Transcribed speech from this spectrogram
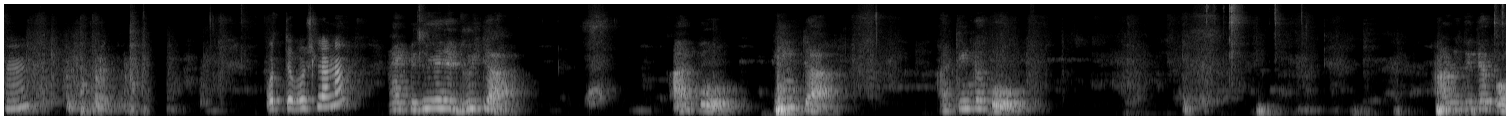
হুম পড়তে বসল না হ্যাঁ পৃথিবী গেছে দুইটা আর কো তিনটা আর তিনটা কো আর দিতে কো।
